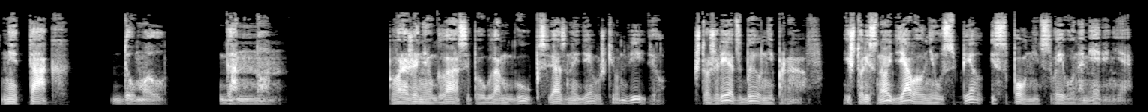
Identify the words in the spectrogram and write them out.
не так думал Ганнон. По выражению глаз и по углам губ связанной девушки он видел, что жрец был неправ, и что лесной дьявол не успел исполнить своего намерения.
